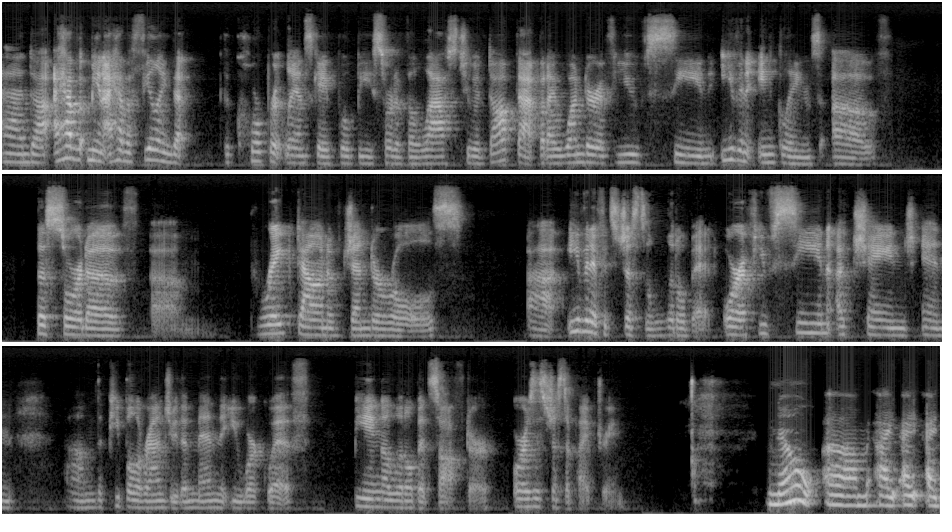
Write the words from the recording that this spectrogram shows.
and uh, i have i mean i have a feeling that the corporate landscape will be sort of the last to adopt that but i wonder if you've seen even inklings of the sort of um, breakdown of gender roles uh, even if it's just a little bit, or if you've seen a change in um, the people around you, the men that you work with, being a little bit softer, or is this just a pipe dream? No, um, I, I, I,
